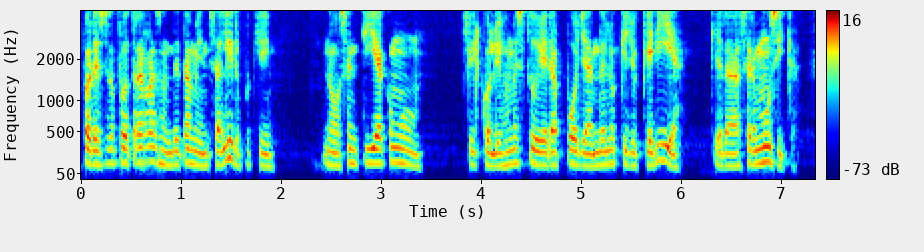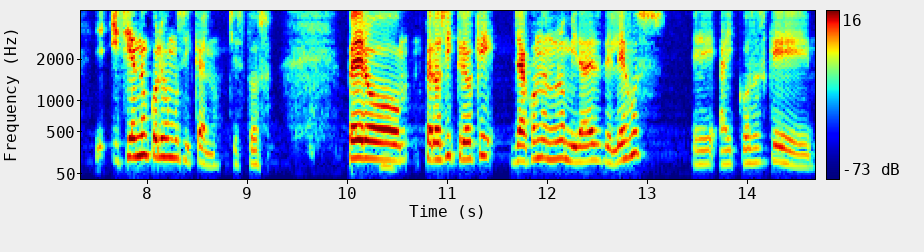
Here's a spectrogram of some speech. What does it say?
Por eso fue otra razón de también salir, porque no sentía como que el colegio me estuviera apoyando en lo que yo quería, que era hacer música. Y, y siendo un colegio musical, ¿no? Chistoso. Pero, pero sí, creo que ya cuando uno lo mira desde lejos, eh, hay cosas que,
